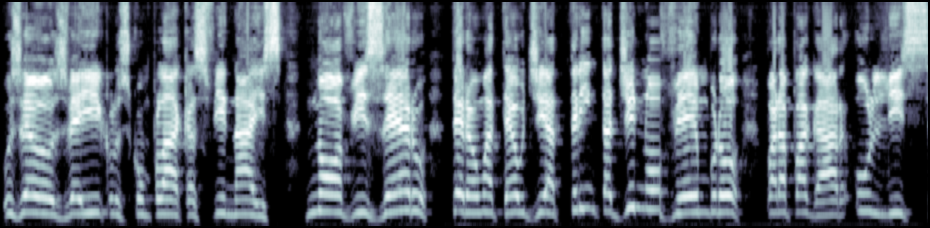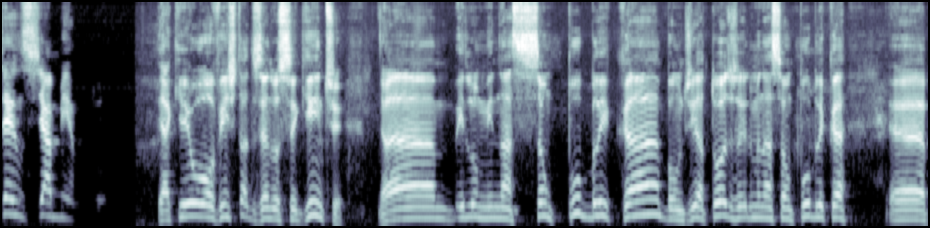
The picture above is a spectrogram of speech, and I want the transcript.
os seus veículos com placas finais 90 terão até o dia 30 de novembro para pagar o licenciamento. E aqui o ouvinte está dizendo o seguinte: ah, iluminação pública, bom dia a todos, iluminação pública é,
